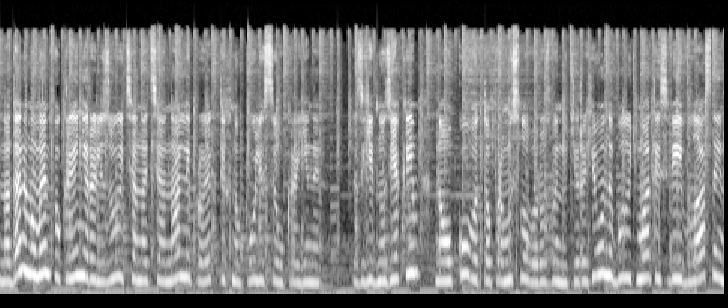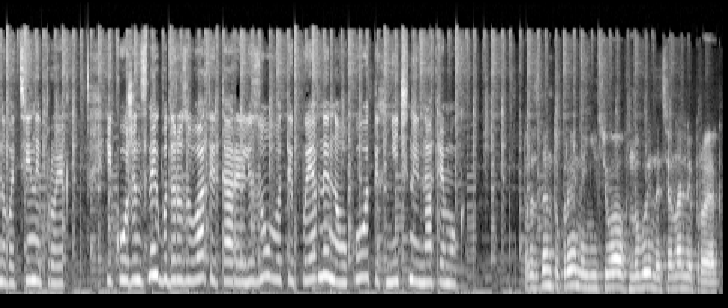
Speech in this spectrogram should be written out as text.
На даний момент в Україні реалізується національний проект Технополіси України згідно з яким науково та промислово розвинуті регіони будуть мати свій власний інноваційний проєкт, і кожен з них буде розвивати та реалізовувати певний науково-технічний напрямок. Президент України ініціював новий національний проєкт.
